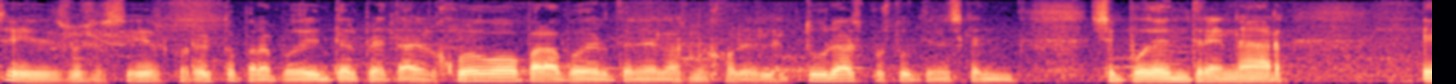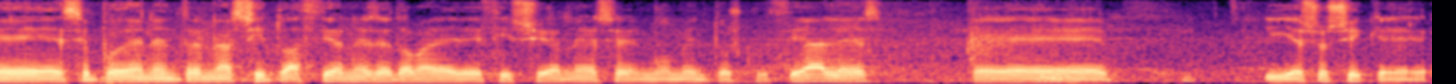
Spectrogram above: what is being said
Sí, eso es así, es correcto. Para poder interpretar el juego, para poder tener las mejores lecturas, pues tú tienes que... Se puede entrenar, eh, se pueden entrenar situaciones de toma de decisiones en momentos cruciales. eh, Y eso sí que,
